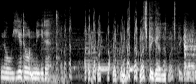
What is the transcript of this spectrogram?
no, you don't need it. Let's begin. Let's begin.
